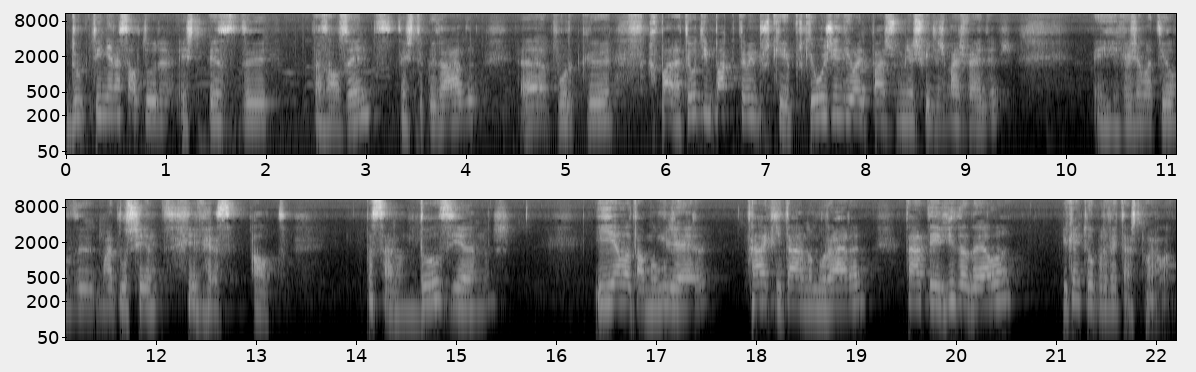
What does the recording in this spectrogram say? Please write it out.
do que tinha nessa altura. Este peso de estás ausente, tens de ter cuidado, porque repara, tem outro impacto também porquê? Porque eu hoje em dia olho para as minhas filhas mais velhas e vejo a Matilde, uma adolescente, e penso alto. Passaram 12 anos e ela está uma mulher, está aqui, está a namorar, está a ter a vida dela. E o que é que tu aproveitaste com ela?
